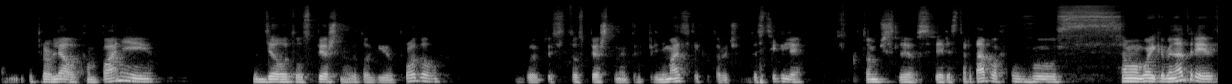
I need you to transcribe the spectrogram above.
там, управлял компанией, делал это успешно, в итоге ее продал – то есть это успешные предприниматели, которые что-то достигли, в том числе в сфере стартапов. В самом Y-комбинаторе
